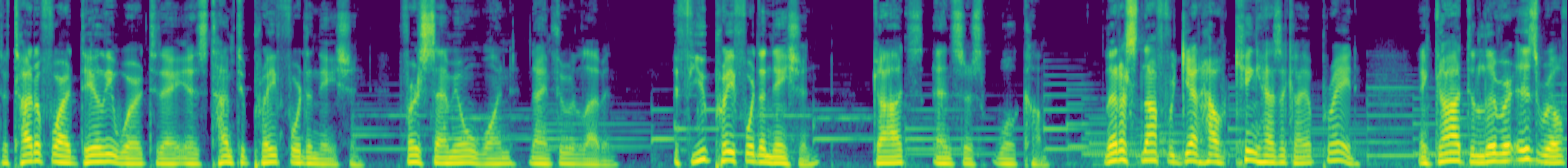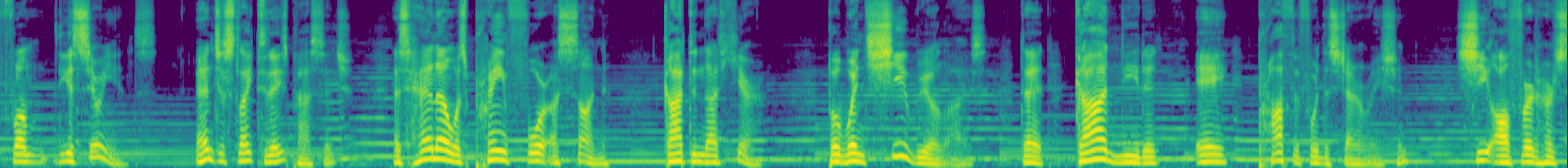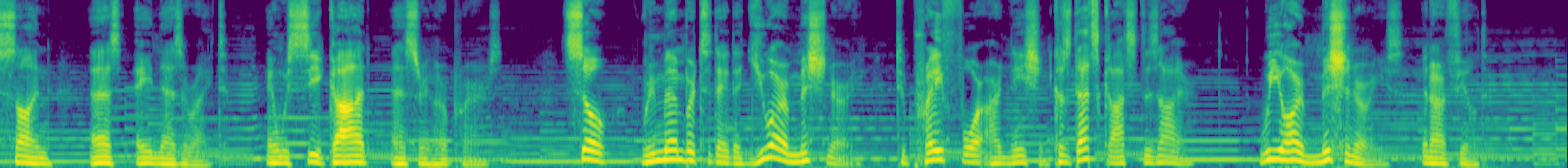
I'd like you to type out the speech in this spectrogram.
The title for our daily word today is Time to Pray for the Nation. 1 Samuel 1 9 through 11. If you pray for the nation, God's answers will come. Let us not forget how King Hezekiah prayed, and God delivered Israel from the Assyrians. And just like today's passage, as Hannah was praying for a son, God did not hear. But when she realized that God needed a prophet for this generation, she offered her son as a Nazarite. And we see God answering her prayers. So remember today that you are a missionary to pray for our nation because that's God's desire. We are missionaries in our field.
